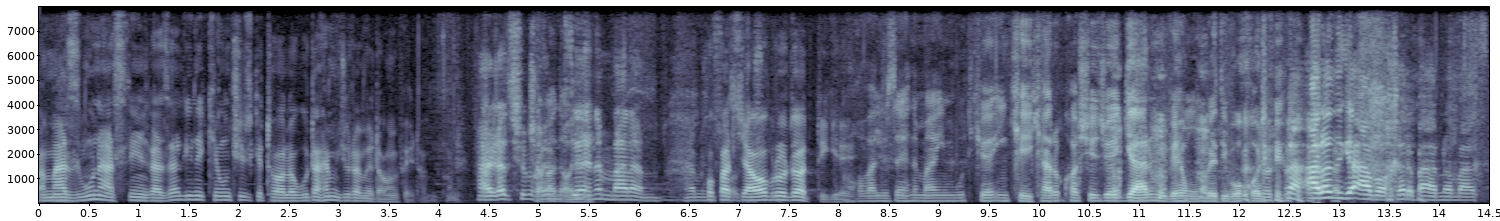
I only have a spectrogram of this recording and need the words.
و مضمون اصلی این غزل اینه که اون چیزی که تا حالا بوده همینجور هم ادامه پیدا می‌کنه. بخوایم ذهن منم همین خب پس جواب رو داد دیگه. آقا ولی ذهن من این بود که این کیکه رو کاش یه جای گرمی بهمون بدی بخوریم. نه الان دیگه اواخر برنامه است.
